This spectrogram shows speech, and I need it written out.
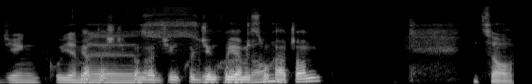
Dziękujemy. Ja też Ci, Konrad, dziękuję, dziękujemy słuchaczom. I co?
